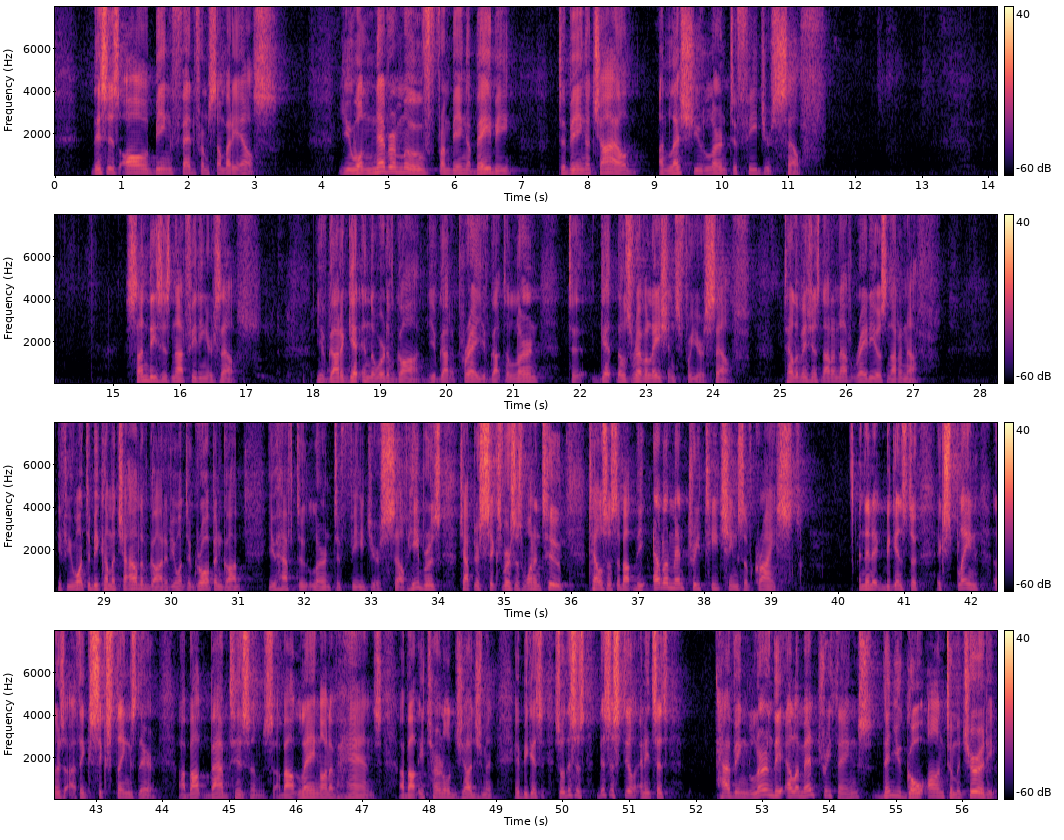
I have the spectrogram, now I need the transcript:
This is all being fed from somebody else. You will never move from being a baby to being a child unless you learn to feed yourself. Sundays is not feeding yourself. You've got to get in the Word of God. You've got to pray. You've got to learn to get those revelations for yourself. Television is not enough, radio is not enough. If you want to become a child of God, if you want to grow up in God, you have to learn to feed yourself. Hebrews chapter 6, verses 1 and 2 tells us about the elementary teachings of Christ. And then it begins to explain, there's, I think, six things there about baptisms, about laying on of hands, about eternal judgment. It begins, so this is, this is still, and it says, having learned the elementary things, then you go on to maturity.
